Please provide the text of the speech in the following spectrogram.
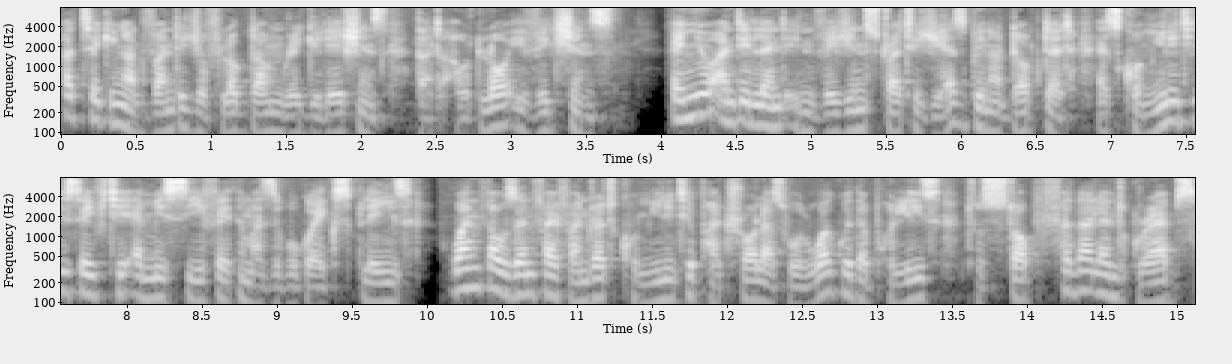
are taking advantage of lockdown regulations that outlaw evictions. A new anti-land invasion strategy has been adopted as Community Safety MEC Faith Mazibuko explains 1,500 community patrollers will work with the police to stop further land grabs.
